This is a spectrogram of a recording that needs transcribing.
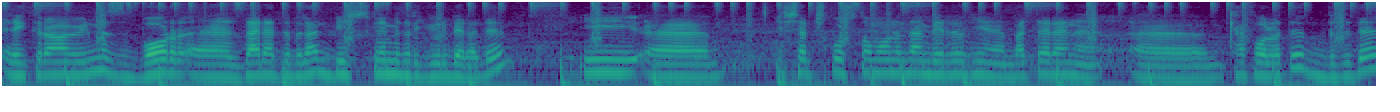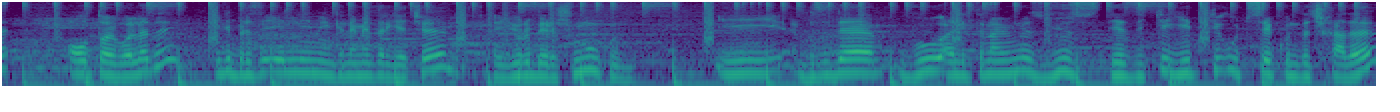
Elektromobilimiz bor e, zaryadi bilan 500 kilometr yurib beradi. И e, ishlab chiquvchi tomonidan berilgan batareyani e, kafolati bizda 6 oy bo'ladi. Или bir yuz ellik ming kilometrgacha yurib berishi mumkin. И bizda bu elektromobilimiz 100 tezlikka 7,3 sekundda chiqadi.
